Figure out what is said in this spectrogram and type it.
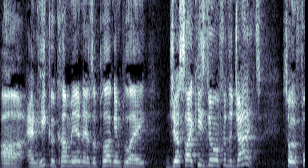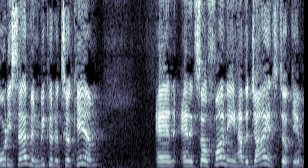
uh, and he could come in as a plug and play, just like he's doing for the Giants. So at 47, we could have took him. And and it's so funny how the Giants took him.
